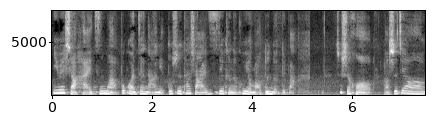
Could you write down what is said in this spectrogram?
因为小孩子嘛，不管在哪里，都是他小孩子之间可能会有矛盾的，对吧？这时候老师就要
